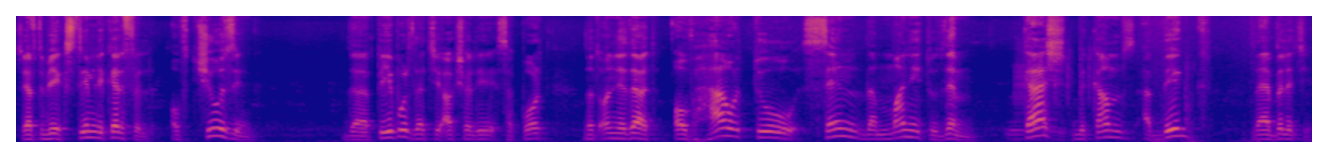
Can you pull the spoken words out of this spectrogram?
So you have to be extremely careful of choosing the people that you actually support. Not only that, of how to send the money to them Mm. Cash becomes a big liability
